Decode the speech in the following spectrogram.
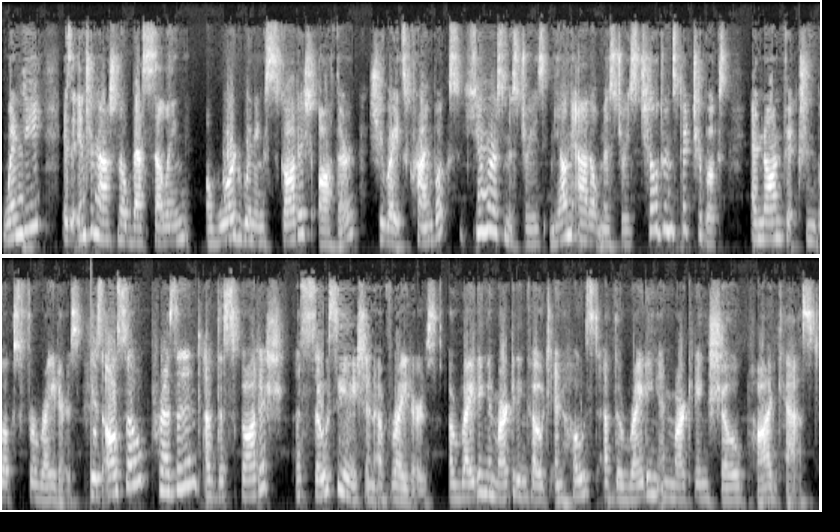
Wendy is an international best-selling award-winning Scottish author. She writes crime books, humorous mysteries, young adult mysteries, children's picture books, and nonfiction books for writers. She is also president of the Scottish Association of Writers, a writing and marketing coach, and host of the Writing and Marketing Show podcast.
